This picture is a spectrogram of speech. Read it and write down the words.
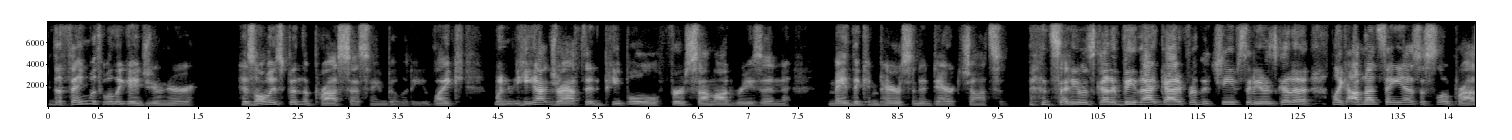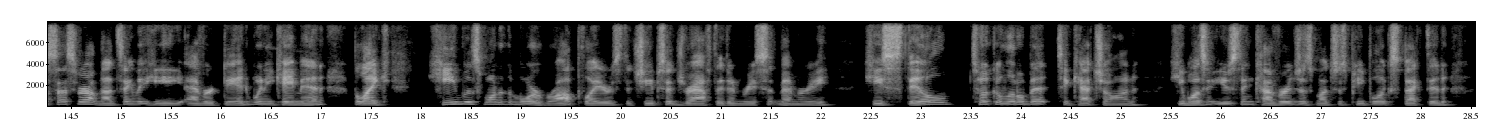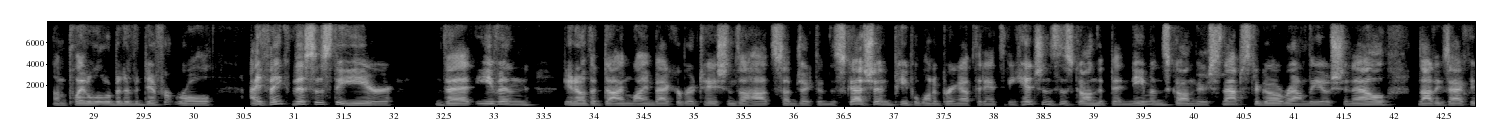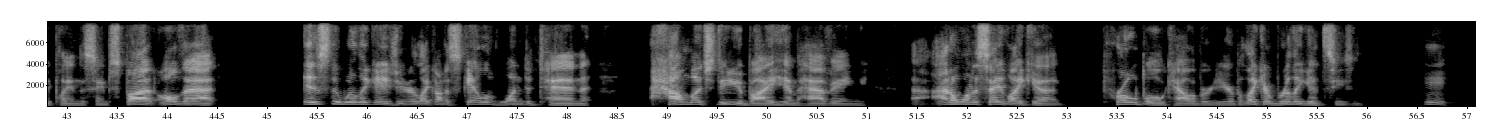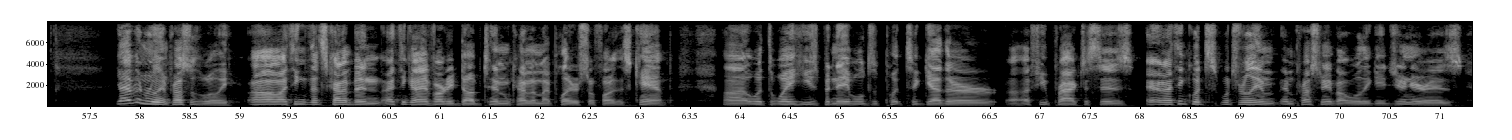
the thing with Willie Gay Jr. has always been the processing ability. Like when he got drafted, people for some odd reason made the comparison to Derrick Johnson and said he was going to be that guy for the Chiefs and he was going to like I'm not saying he has a slow processor. I'm not saying that he ever did when he came in, but like he was one of the more raw players the Chiefs had drafted in recent memory. He still took a little bit to catch on. He wasn't used in coverage as much as people expected. Um, played a little bit of a different role. I think this is the year that even you know the dime linebacker rotation's a hot subject of discussion. People want to bring up that Anthony Hitchens is gone, that Ben Niemann's gone. There's snaps to go around. Leo Chenal not exactly playing the same spot. All that is the Willie Gay Jr. Like on a scale of one to ten, how much do you buy him having? I don't want to say like a Pro Bowl caliber year, but like a really good season. Mm. Yeah, I've been really impressed with Willie. Um, I think that's kind of been. I think I've already dubbed him kind of my player so far this camp, uh, with the way he's been able to put together a few practices. And I think what's what's really impressed me about Willie Gay Jr. is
